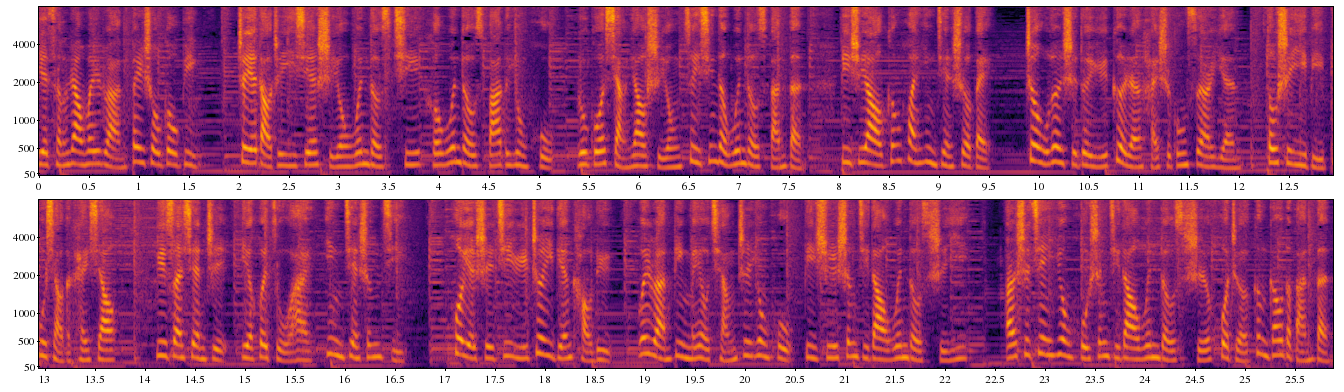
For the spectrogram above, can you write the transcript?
也曾让微软备受诟病。这也导致一些使用 Windows 七和 Windows 八的用户，如果想要使用最新的 Windows 版本，必须要更换硬件设备。这无论是对于个人还是公司而言，都是一笔不小的开销。预算限制也会阻碍硬件升级，或也是基于这一点考虑，微软并没有强制用户必须升级到 Windows 十一，而是建议用户升级到 Windows 十或者更高的版本，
